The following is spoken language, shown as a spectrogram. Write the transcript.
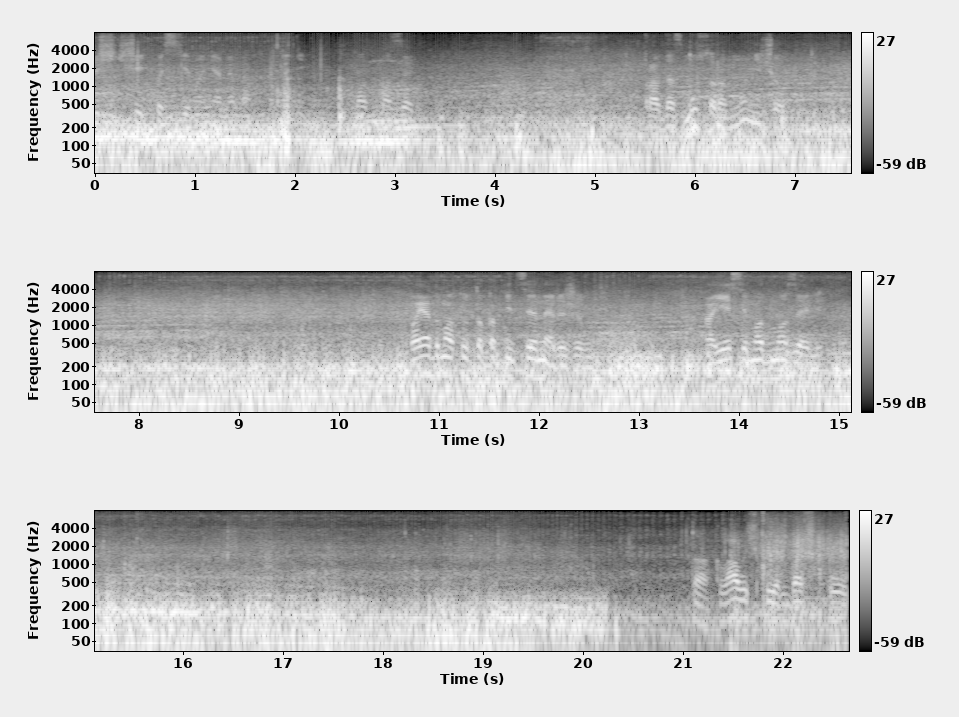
тріщить постійно, ні, нема. Тоді мадмазель. Правда, з мусором, ну нічого. Бо я думав, тут тільки пенсіонери живуть. А є і мадмозелі. Так, лавочку, як бачите, ой,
